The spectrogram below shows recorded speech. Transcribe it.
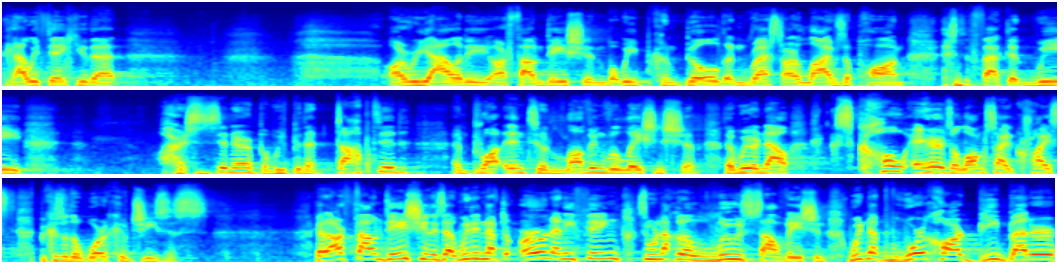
God, we thank you that our reality, our foundation, what we can build and rest our lives upon is the fact that we are a sinner, but we've been adopted and brought into a loving relationship, that we are now co heirs alongside Christ because of the work of Jesus. God, our foundation is that we didn't have to earn anything, so we're not going to lose salvation. We didn't have to work hard, be better.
